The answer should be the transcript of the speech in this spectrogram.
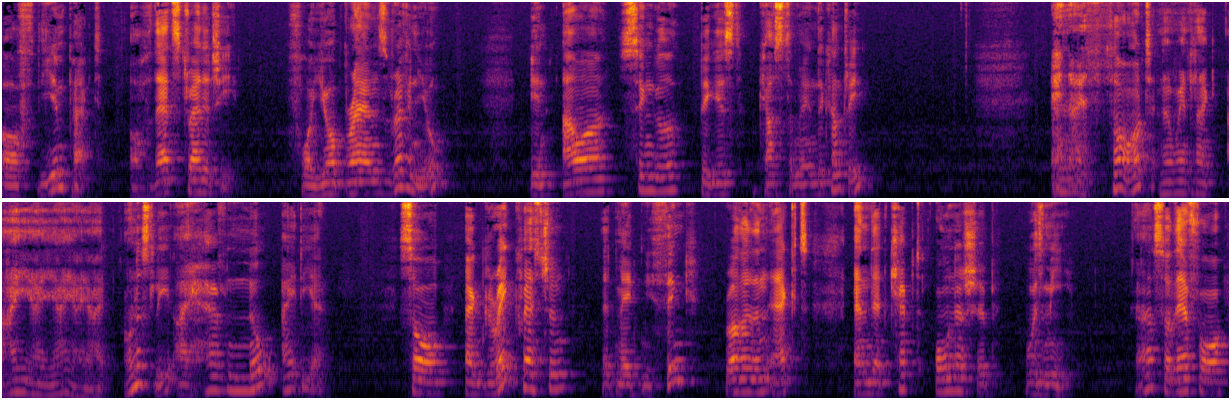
of the impact of that strategy for your brand's revenue in our single biggest customer in the country? And I thought, and I went like, ay, ay, ay, ay, ay. Honestly, I have no idea. So, a great question that made me think rather than act and that kept ownership with me. Yeah? So, therefore,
